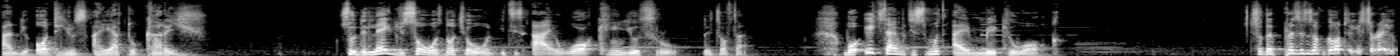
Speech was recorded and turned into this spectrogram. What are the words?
and the ordeals I have to carry you. So the leg you saw was not your own, it is I walking you through the tough time. But each time it is smooth, I make you walk. So the presence of God is real.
